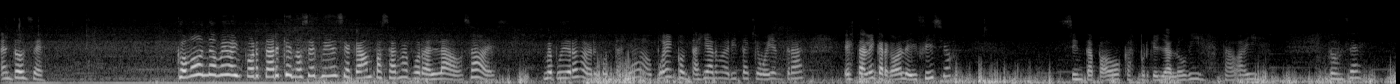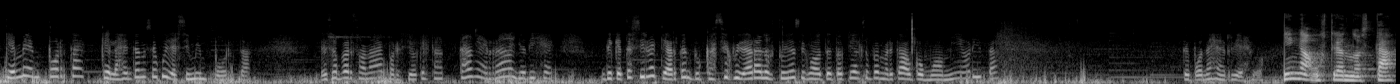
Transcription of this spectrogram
Entonces, ¿cómo no me va a importar que no se cuiden si acaban de pasarme por al lado, ¿sabes? Me pudieron haber contagiado. Pueden contagiarme ahorita que voy a entrar. Está el encargado del edificio sin tapabocas porque ya lo vi, estaba ahí. Entonces, ¿qué me importa que la gente no se cuide? Sí me importa. Esa persona me pareció que está tan errada. Yo dije, ¿de qué te sirve quedarte en tu casa y cuidar a los tuyos y cuando te toque al supermercado, como a mí ahorita, te pones en riesgo? En Austria no está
